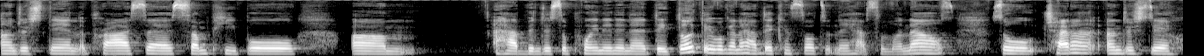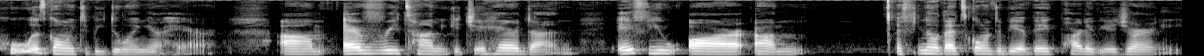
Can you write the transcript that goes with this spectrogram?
understand the process. Some people um, have been disappointed in that they thought they were going to have their consultant they have someone else. So try to understand who is going to be doing your hair um, every time you get your hair done. If you are, um, if you know that's going to be a big part of your journey,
